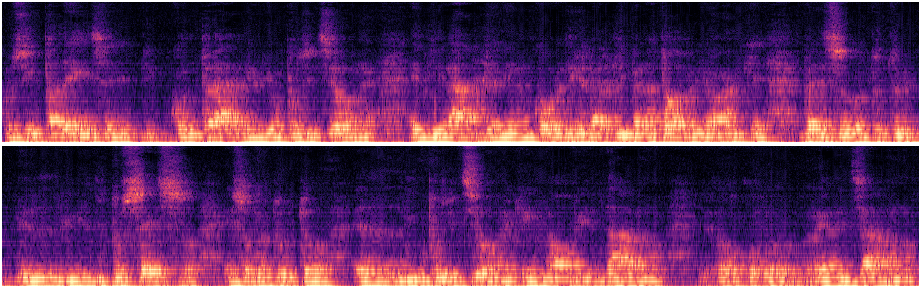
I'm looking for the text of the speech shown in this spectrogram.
così palese, di contrario, di opposizione e di rabbia, di rancore, di liberatorio anche verso tutto il, il, il possesso e soprattutto eh, l'imposizione che i nobili davano o, o, realizzavano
